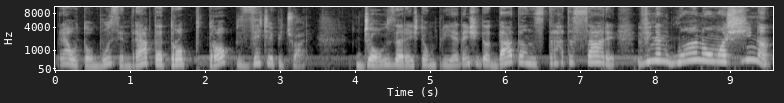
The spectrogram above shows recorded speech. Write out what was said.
Pre autobuz se îndreaptă trop, trop, zece picioare. Joe zărește un prieten și deodată în stradă sare. Vine în goană o mașină.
